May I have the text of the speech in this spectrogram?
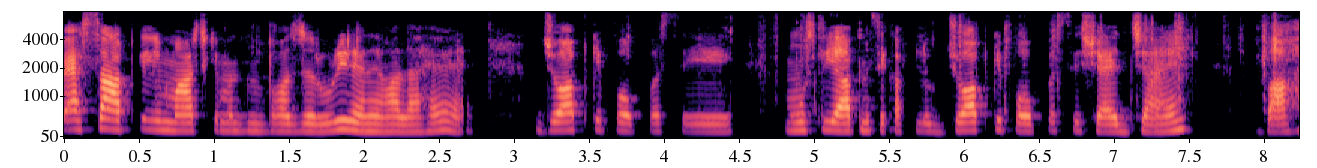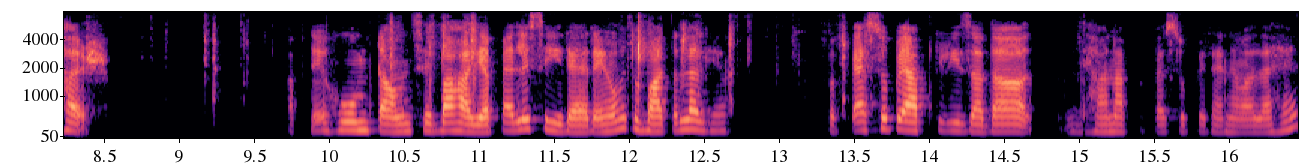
पैसा आपके लिए मार्च के मंथ में बहुत ज़रूरी रहने वाला है। जॉब के पर्पज़ से, मोस्टली आप में से काफ़ी लोग जॉब के पर्पज़ से शायद जाएँ बाहर, अपने होम टाउन से बाहर, या पहले से ही रह रहे हो तो बात अलग है। पैसों पे आपके लिए ज़्यादा ध्यान आपका पैसों पे रहने वाला है।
